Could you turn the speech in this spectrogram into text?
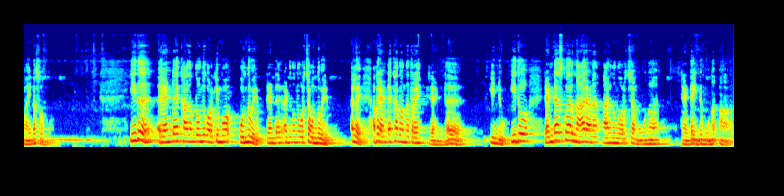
മൈനസ് ഒന്ന്. ഇത് രണ്ട് ഘാതം ഒന്ന് കുറയ്ക്കുമ്പോൾ ഒന്ന് വരും. രണ്ട് രണ്ട് നിന്ന് കുറച്ചാൽ ഒന്ന് വരും. അല്ലേ? അപ്പോൾ രണ്ട് ഘാതം ഒന്ന് എത്രയും? രണ്ട് ഇന്റു ഇതോ രണ്ട് സ്ക്വയർ നാലാണ്. നാലിൽ നിന്ന് കുറച്ചാൽ മൂന്ന്. രണ്ട് ഇന്റു മൂന്ന് ആറ്.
